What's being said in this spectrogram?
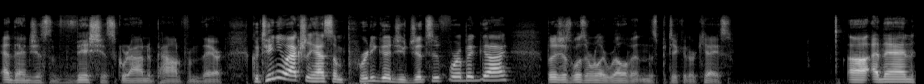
and then just vicious ground and pound from there. Coutinho actually has some pretty good jiu-jitsu for a big guy, but it just wasn't really relevant in this particular case. Uh, and then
